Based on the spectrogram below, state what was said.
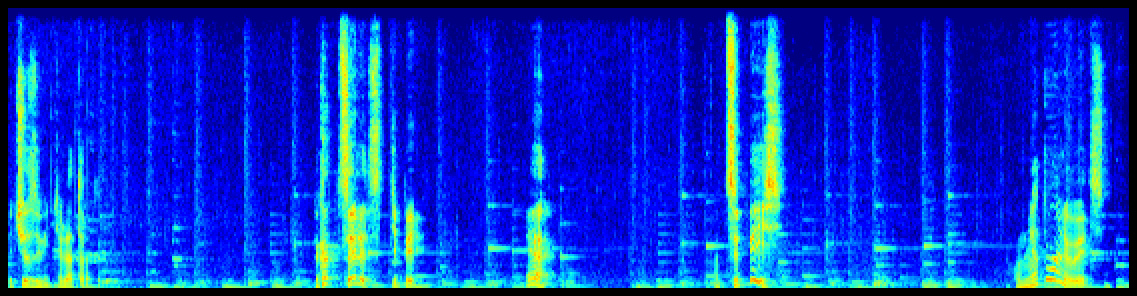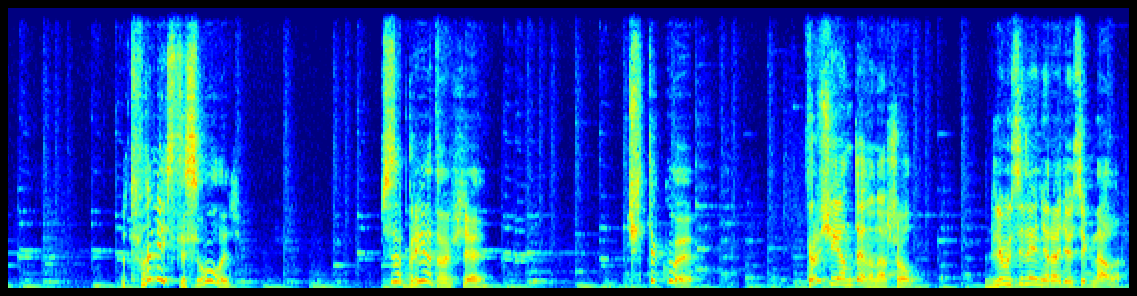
И что за вентилятор такой? Да как целиться теперь? Э! Отцепись! Он не отваливается. Отвались ты, сволочь! Что за бред вообще? Что такое? Короче, я антенну нашел. Для усиления радиосигнала.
